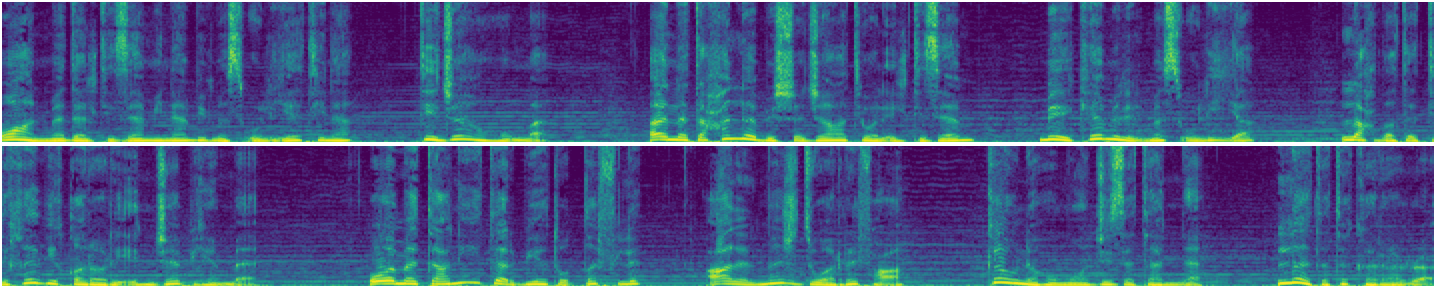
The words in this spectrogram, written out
وعن مدى التزامنا بمسؤولياتنا تجاههم. أن نتحلى بالشجاعة والالتزام بكامل المسؤولية لحظة اتخاذ قرار إنجابهم. وما تعنيه تربية الطفل على المجد والرفعة. كونه معجزة لا تتكرر.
